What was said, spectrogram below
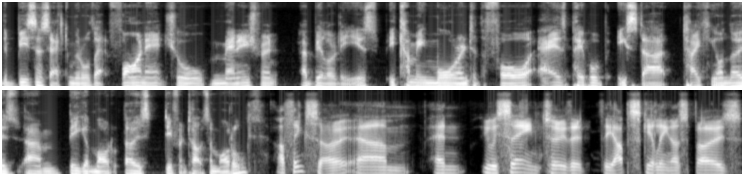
the business acumen, all that financial management ability is becoming more into the fore as people start taking on those um, bigger model, those different types of models? I think so. Um, and you were seeing too that the upskilling, I suppose,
